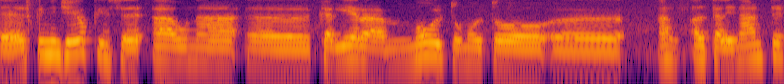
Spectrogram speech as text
Eh, Screaming Jay Hawkins ha una eh, carriera molto molto eh, altalenante,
